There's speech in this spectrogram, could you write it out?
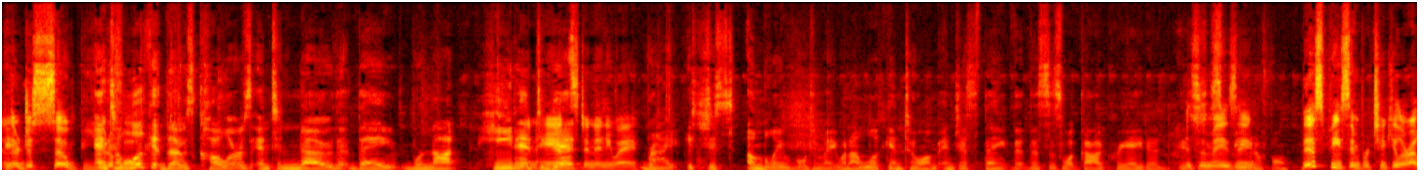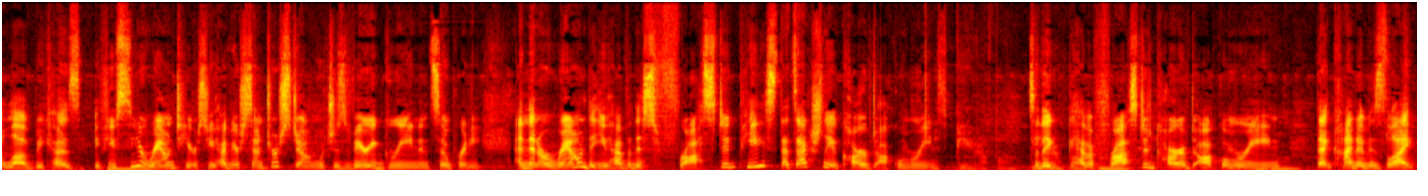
And they're just so beautiful. and to look at those colors and to know that they were not heated enhanced to in any way. right it's just unbelievable to me when i look into them and just think that this is what god created it's, It's amazing. beautiful This piece in particular I love because if you see Mm-hmm. around here, so you have your center stone, which is very green and so pretty. And then around it you have this frosted piece. That's actually a carved aquamarine. It's beautiful So they have a frosted carved aquamarine that kind of is like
